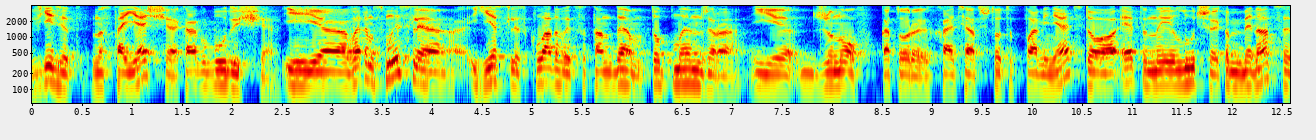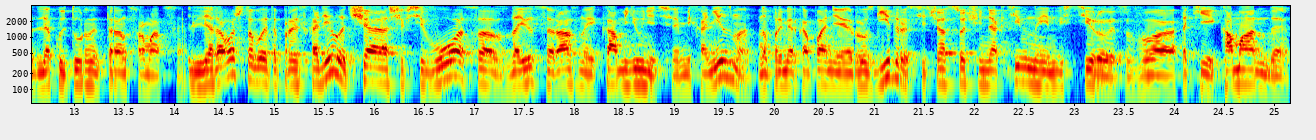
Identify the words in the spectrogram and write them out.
видит настоящее как будущее. И э, в этом смысле, если складывается тандем топ-менеджера и джунов, которые хотят что-то поменять, то это наилучшая комбинация для культурной трансформации. Для того, чтобы это происходило, чаще всего создаются разные комьюнити механизмы. Например, компания Русгидро сейчас очень активно инвестирует в такие команды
